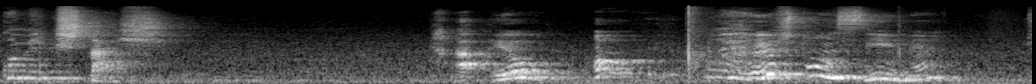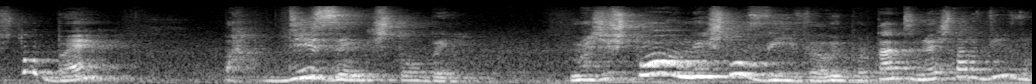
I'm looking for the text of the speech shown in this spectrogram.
como é que estás? Ah, eu, oh, eu estou assim, né? Estou bem. Ah, dizem que estou bem. Mas estou, nem estou viva. O importante não é estar viva.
